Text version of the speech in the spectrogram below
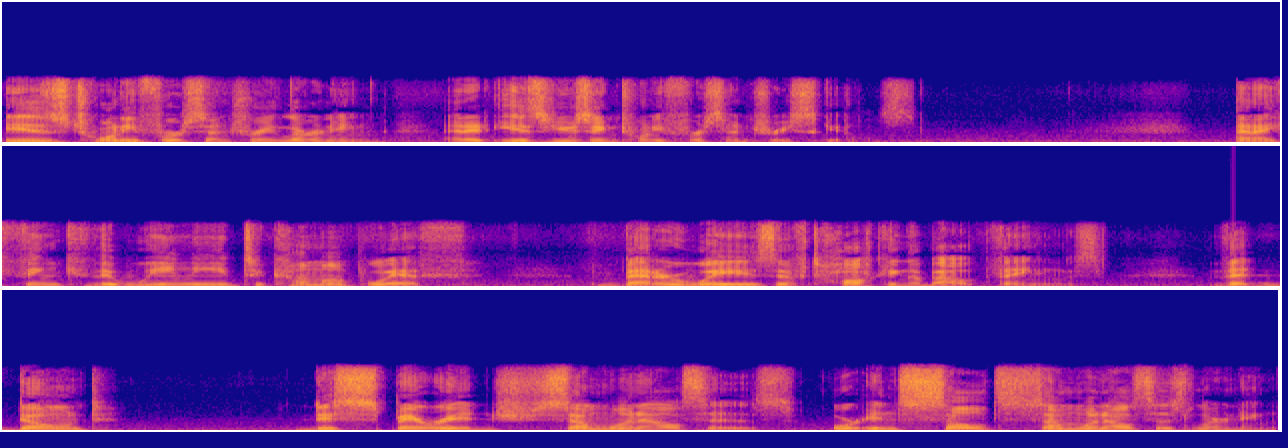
is 21st century learning, and it is using 21st century skills. And I think that we need to come up with better ways of talking about things that don't disparage someone else's or insult someone else's learning.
